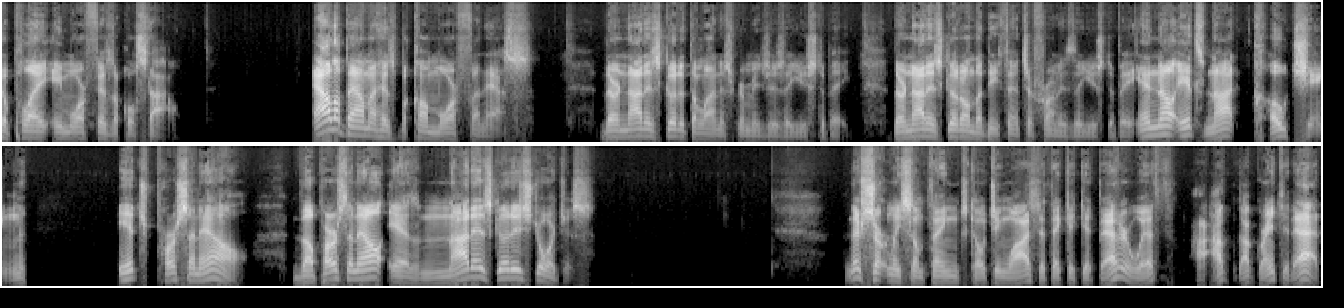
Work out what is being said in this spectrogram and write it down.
To play a more physical style. Alabama has become more finesse. They're not as good at the line of scrimmage as they used to be. They're not as good on the defensive front as they used to be. And no, it's not coaching, it's personnel. The personnel is not as good as Georgia's. There's certainly some things coaching wise that they could get better with. I'll, I'll grant you that.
